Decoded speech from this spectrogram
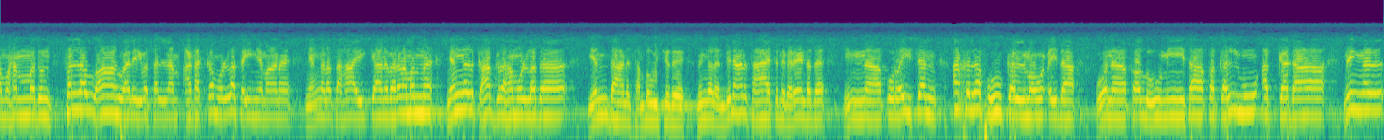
മുഹമ്മദുൻ സല്ലാഹു അലൈ വസല്ലം അടക്കമുള്ള സൈന്യമാണ് ഞങ്ങളെ സഹായിക്കാൻ വരണമെന്ന് ഞങ്ങൾക്ക് ആഗ്രഹമുള്ളത്. എന്താണ് സംഭവിച്ചത്? നിങ്ങൾ എന്തിനാണ് സഹായത്തിന് വരേണ്ടത്? ഇന്ന മുഅക്കദ. നിങ്ങൾ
